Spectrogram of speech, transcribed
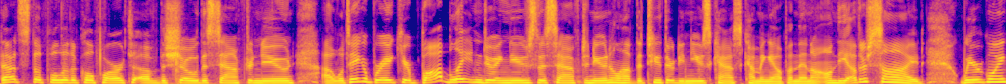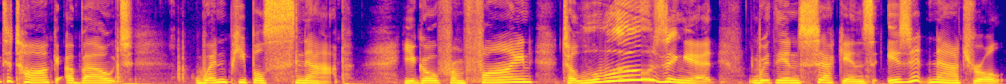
That's the political part of the show this afternoon. Uh, we'll take a break here. Bob Layton doing news this afternoon. He'll have the 2.30 newscast coming up. And then on the other side, we're going to talk about when people snap. You go from fine to losing it within seconds. Is it natural?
